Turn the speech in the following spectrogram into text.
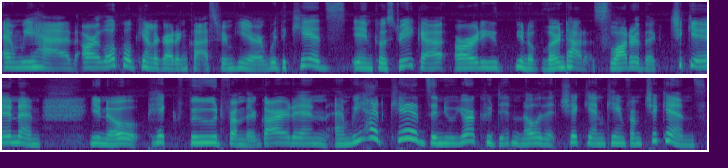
and we had our local kindergarten class from here with the kids in Costa Rica already, you know, learned how to slaughter the chicken and, you know, pick food from their garden. And we had kids in New York who didn't know that chicken came from chickens.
